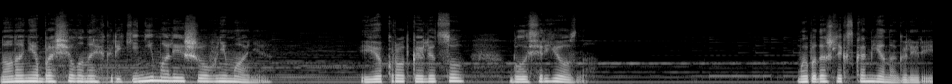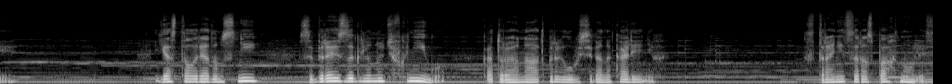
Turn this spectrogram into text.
но она не обращала на их крики ни малейшего внимания. Ее кроткое лицо было серьезно. Мы подошли к скамье на галерее. Я стал рядом с ней, собираясь заглянуть в книгу, которую она открыла у себя на коленях. Страницы распахнулись.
